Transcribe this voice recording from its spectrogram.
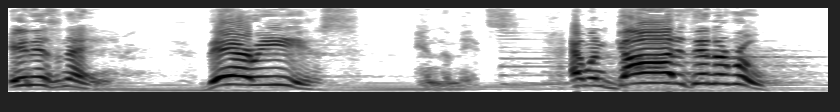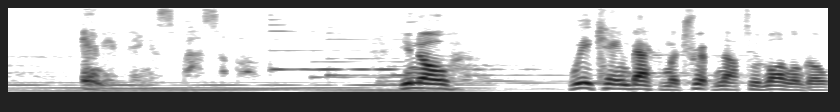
in his name, there he is in the midst. And when God is in the room, anything is possible. You know, we came back from a trip not too long ago,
